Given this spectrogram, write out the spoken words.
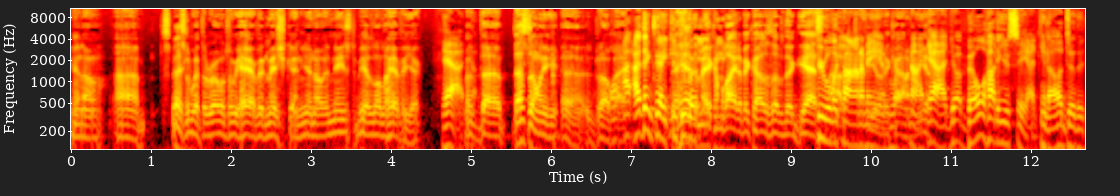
You know, um, especially with the roads we have in Michigan. You know, it needs to be a little heavier. Yeah, but uh, that's the only uh, drawback. Well, I think they can they do had it. to make them lighter because of the gas fuel economy fuel and economy, whatnot. Yeah. yeah. Bill, how do you see it? You know, do the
